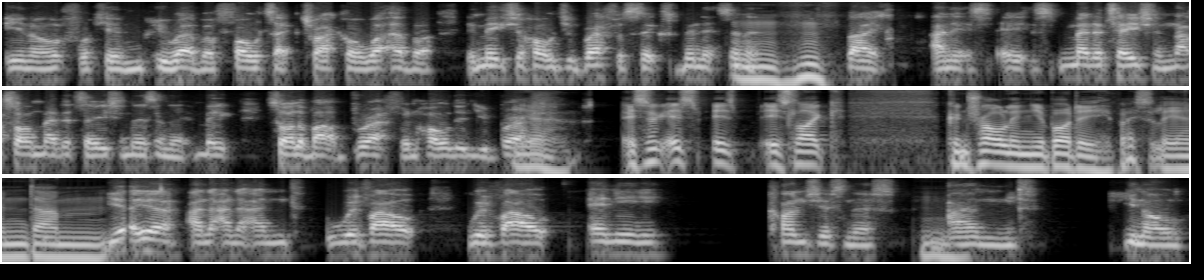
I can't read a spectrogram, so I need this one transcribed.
you know fucking whoever Photek track or whatever, it makes you hold your breath for six minutes, innit? Mhm. Like, and it's it's meditation. That's all meditation, isn't it? Make it's all about breath and holding your breath. yeah. It's it's it's it's like controlling your body basically, and um, yeah, yeah. And and and without without any consciousness mm, and you know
